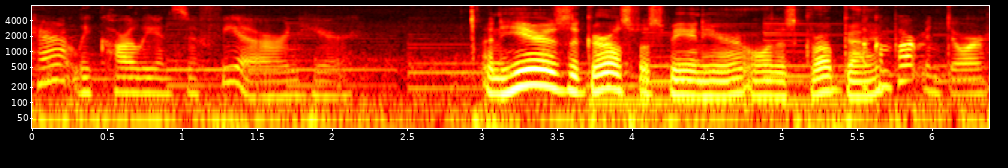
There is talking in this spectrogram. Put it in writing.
Apparently, Carli and Sophia are in here. And here's the girl supposed to be in here, or this grub guy. A compartment door.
